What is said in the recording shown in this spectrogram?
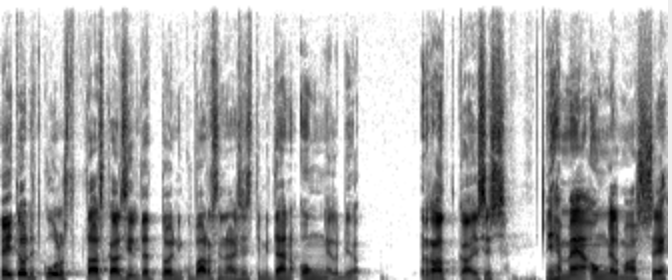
ei toi nyt kuulosta taaskaan siltä, että toi niin kuin varsinaisesti mitään ongelmia ratkaisisi. Eihän meidän ongelma ole se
